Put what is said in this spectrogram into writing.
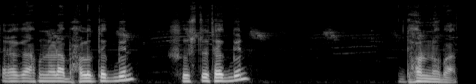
তার আগে আপনারা ভালো থাকবেন সুস্থ থাকবেন। ধন্যবাদ।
